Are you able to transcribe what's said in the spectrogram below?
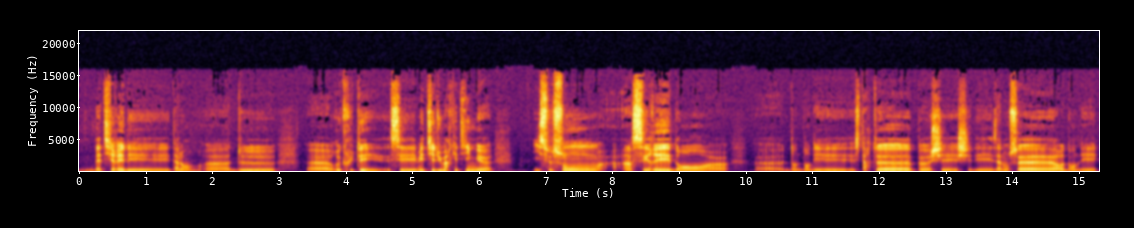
d'attirer des talents, de recruter. Ces métiers du marketing, ils se sont insérés dans... dans, dans, des startups, chez, chez des annonceurs, dans des,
